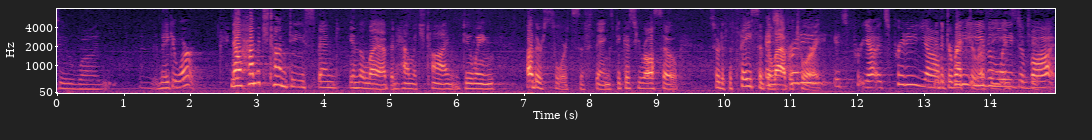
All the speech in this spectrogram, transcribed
to uh, make it work. Now, how much time do you spend in the lab and how much time doing other sorts of things? Because you're also sort of the face of the It's laboratory. pretty- It's, yeah, it's pretty, um, the pretty evenly divided,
